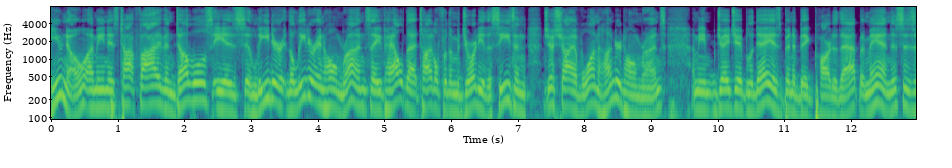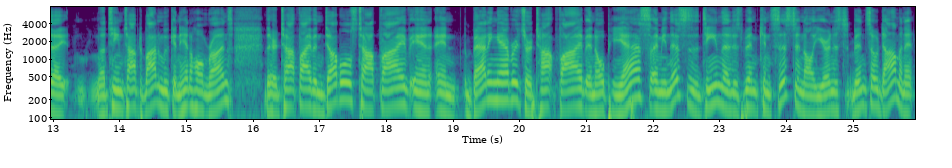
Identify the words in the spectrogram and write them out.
you know. I mean, is top five in doubles, is leader, the leader in home runs. They've held that title for the majority of the season, just shy of 100 home runs. I mean, JJ Bleday has been a big part of that. But man, this is a, a team top to bottom who can hit home runs. They're top five in doubles, top five in in batting average, or top five in OPS. I mean, this is a team that has been consistent all year and has been so dominant.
